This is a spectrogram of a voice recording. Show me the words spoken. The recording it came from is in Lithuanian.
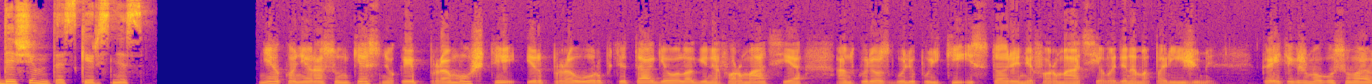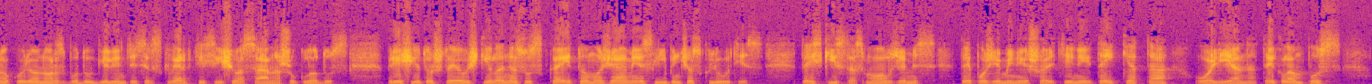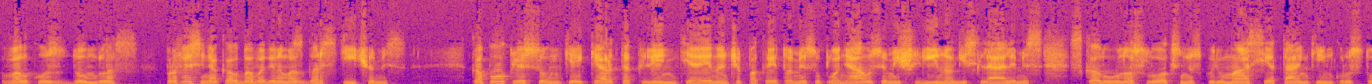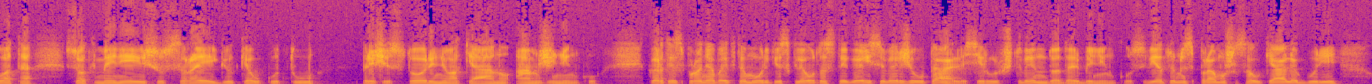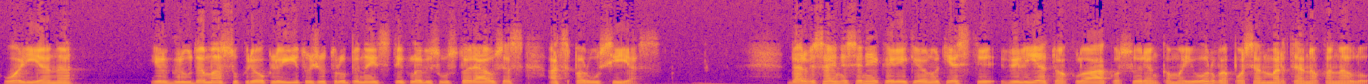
Dešimtas skirsnis. Nieko nėra sunkesnio, kaip pramušti ir praurpti tą geologinę formaciją, ant kurios guli puikiai istorinė formacija, vadinama Paryžiumi. Kai tik žmogus sumano kurio nors būdų gilintis ir skverbtis į šiuos sąnašų klodus, prieš jį tučtoje užkyla nesuskaitomo žemėje slypinčios kliūtys. Tai skystas molžemis, tai požeminiai šaltiniai, tai kieta uoliena, tai klampus, valkus dumblas – profesinė kalba vadinamas garstyčiomis. Kapoklis sunkiai kerta klintį einančią pakaitomis su ploniausiomis šlyno gislelėmis, skalūno sluoksnius, kurių masė tankiai inkrustuota su akmenėjusių sraigių keukutų prieš istorinių okeanų amžininkų. Kartais pro nebaigtą mūryti skliautas taiga įsiveržia upelis ir užtvindo darbininkus. Vietomis pramuša savo kelią guri uolieną, ir griūdama su krioklio įtužiu trupina į stiklą visų storiausias atsparų sijas. Dar visai neseniai, kai reikėjo nutiesti Viljeto kloako surenkamą į urvą po Sen Marteno kanalu,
